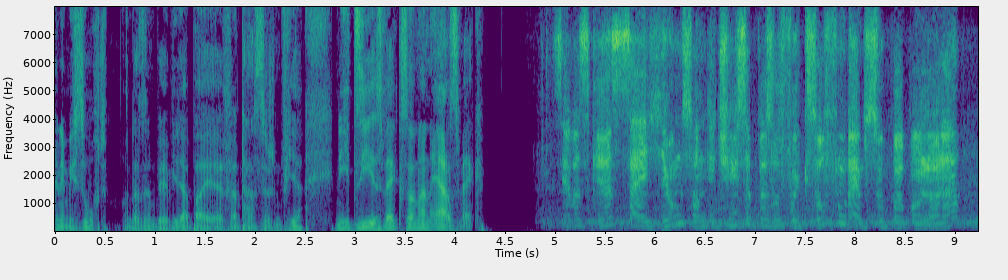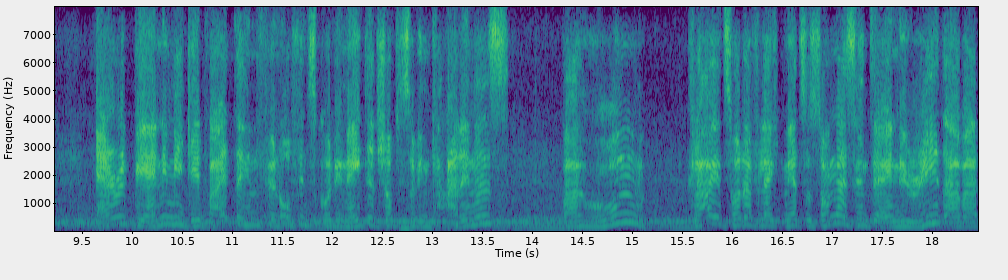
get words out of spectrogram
wenn ihr mich sucht, und da sind wir wieder bei äh, Fantastischen Vier, nicht sie ist weg, sondern er ist weg. Servus, grüßt euch, Jungs. Haben die Chiefs ein bisschen voll gesoffen beim Super Bowl, oder? Eric Bienemy geht weiterhin für einen Offense Coordinator Job zu den Cardinals. Warum? Klar, jetzt hat er vielleicht mehr zu sagen als hinter Andy Reid, aber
